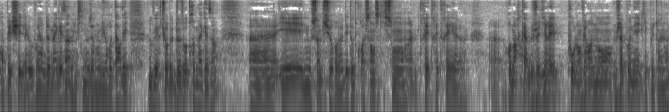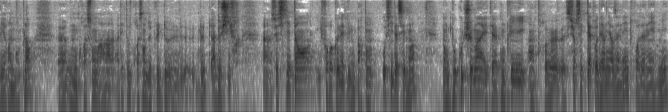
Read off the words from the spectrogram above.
empêché d'aller ouvrir deux magasins, même si nous avons dû retarder l'ouverture de deux autres magasins. et nous sommes sur des taux de croissance qui sont très très très remarquable, je dirais, pour l'environnement japonais, qui est plutôt un environnement plat, euh, où nous croissons à, des taux de croissance de plus de, de, à deux chiffres. Euh, ceci étant, il faut reconnaître que nous partons aussi d'assez loin. Donc beaucoup de chemin a été accompli entre, sur ces quatre dernières années, trois années et demie,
